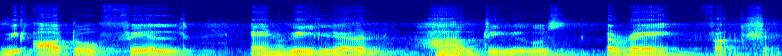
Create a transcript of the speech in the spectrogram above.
we auto-filled and we learn how to use array functions.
